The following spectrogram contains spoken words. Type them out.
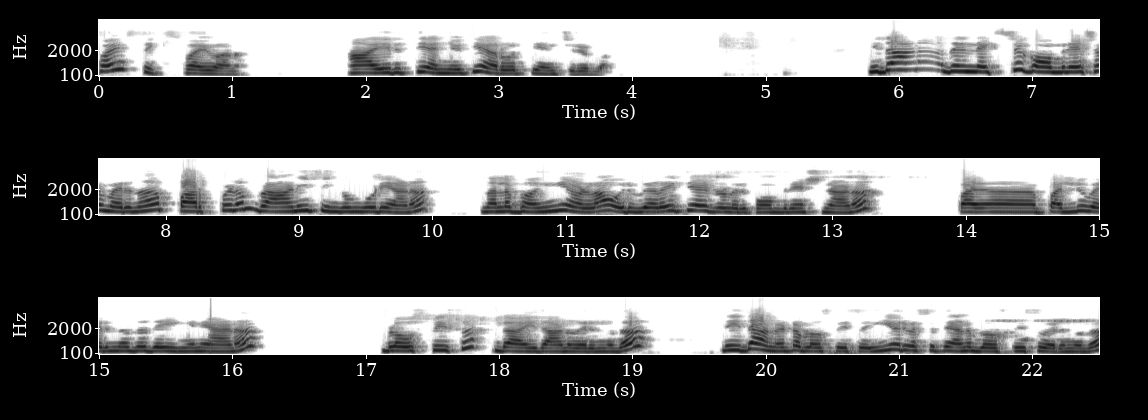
ഫൈവ് സിക്സ് ഫൈവ് ആണ്. ആയിരത്തി അഞ്ഞൂറ്റി അറുപത്തി അഞ്ച് രൂപ. ഇതാണ് അതിന് നെക്സ്റ്റ് കോമ്പിനേഷൻ വരുന്നത്. പർപ്പിളും റാണി പിങ്കും കൂടിയാണ്. നല്ല ഭംഗിയുള്ള ഒരു വെറൈറ്റി ആയിട്ടുള്ള ഒരു കോമ്പിനേഷൻ ആണ്. പല്ലു വരുന്നത് ദേ ഇങ്ങനെയാണ്. ബ്ലൗസ് പീസ് ഇതാ ഇതാണ് വരുന്നത്. ഇതാണ് കേട്ടോ ബ്ലൗസ് പീസ്. ഈ ഒരു വശത്തെയാണ് ബ്ലൗസ് പീസ് വരുന്നത്.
